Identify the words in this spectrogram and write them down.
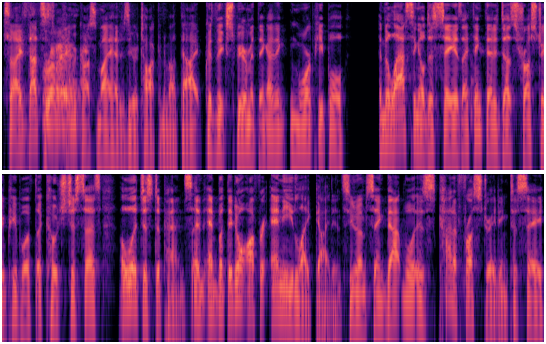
so I, that's right. what came across my head as you were talking about that. Because the experiment thing, I think more people. And the last thing I'll just say is I think that it does frustrate people if the coach just says, "Oh, well, it just depends," and and but they don't offer any like guidance. You know what I'm saying? That will is kind of frustrating to say.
